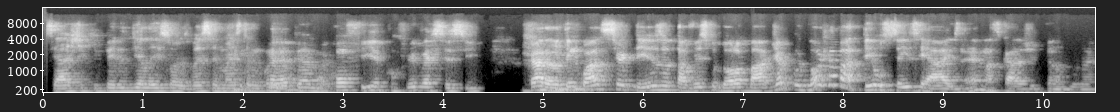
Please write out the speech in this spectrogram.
Você acha que período de eleições vai ser mais tranquilo É, câmbio? confia, confia que vai ser sim. Cara, eu tenho quase certeza, talvez, que o dólar bate. Já, o dólar já bateu os seis reais, né? Nas casas de câmbio, né?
